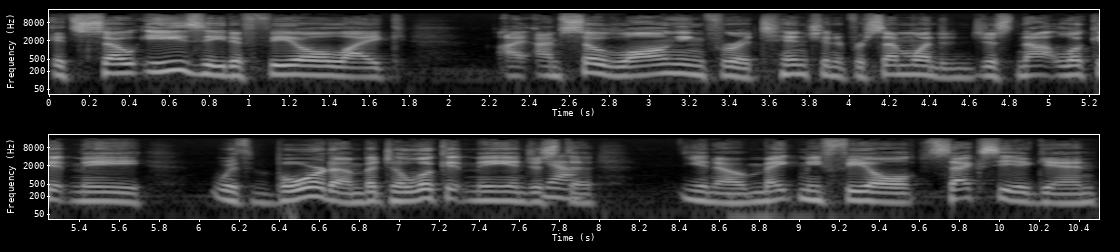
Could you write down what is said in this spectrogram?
it's so easy to feel like I, I'm so longing for attention and for someone to just not look at me with boredom, but to look at me and just Yeah. to you know make me feel sexy again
